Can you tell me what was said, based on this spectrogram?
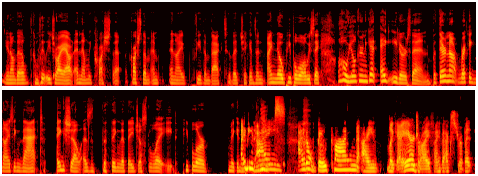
you know they'll completely dry out and then we crush that crush them and and i feed them back to the chickens and i know people will always say oh you're going to get egg eaters then but they're not recognizing that eggshell as the thing that they just laid people are making I mean, I. I don't bake mine. I like I air dry if I have extra, but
